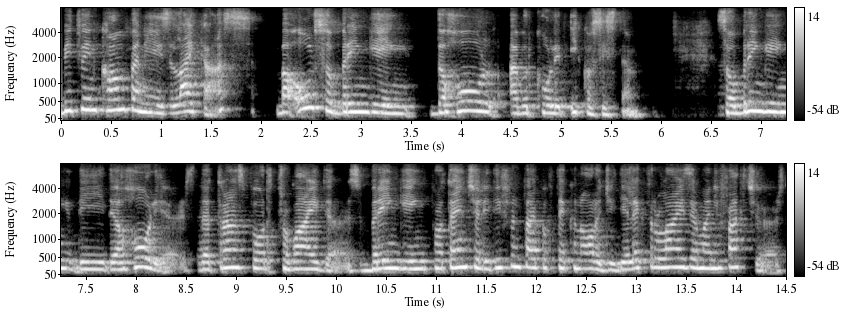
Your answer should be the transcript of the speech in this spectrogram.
between companies like us but also bringing the whole i would call it ecosystem so bringing the, the hauliers, the transport providers, bringing potentially different type of technology, the electrolyzer manufacturers,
